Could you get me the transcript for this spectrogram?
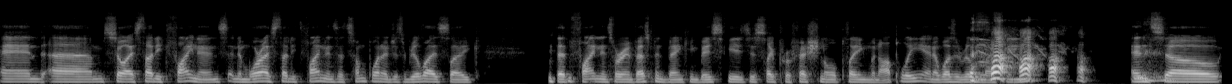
and um, so I studied finance. And the more I studied finance, at some point I just realized like that finance or investment banking basically is just like professional playing Monopoly, and it wasn't really my thing. and so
